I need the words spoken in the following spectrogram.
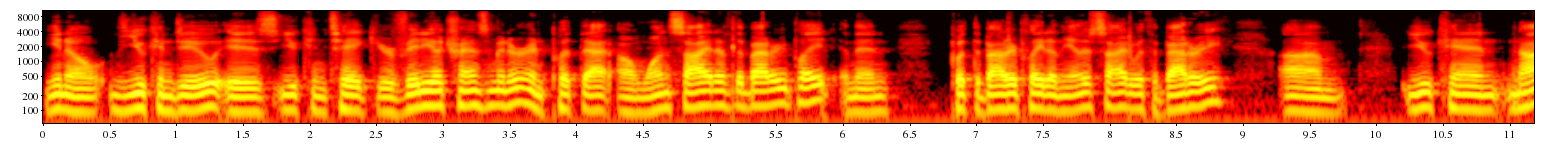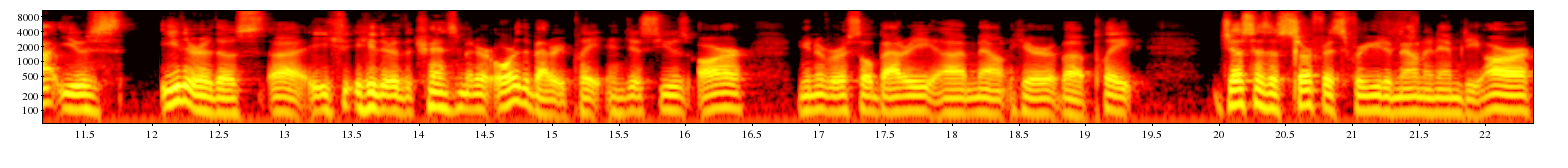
you know you can do is you can take your video transmitter and put that on one side of the battery plate and then put the battery plate on the other side with the battery um, you can not use either of those uh, either the transmitter or the battery plate and just use our universal battery uh, mount here uh, plate just as a surface for you to mount an MDR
